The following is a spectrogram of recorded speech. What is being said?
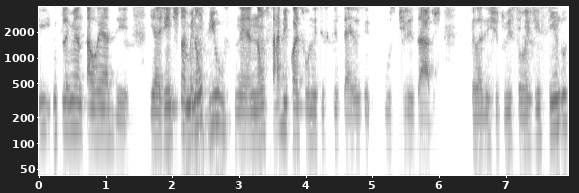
implementar o EAD. E a gente também não viu, né, não sabe quais foram esses critérios utilizados pelas instituições de ensino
